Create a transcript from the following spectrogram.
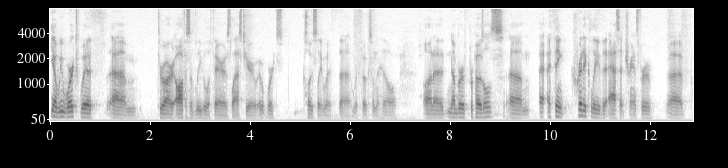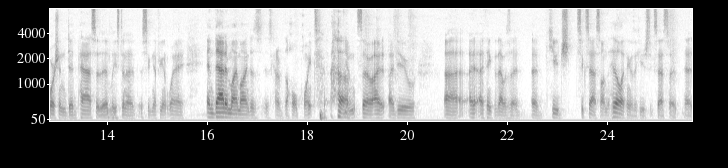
you know, we worked with um, through our Office of Legal Affairs last year. We worked closely with uh, with folks on the Hill on a number of proposals. Um, I, I, think critically, the asset transfer uh, portion did pass, at, at least in a, a, significant way, and that, in my mind, is, is kind of the whole point. Um, So I, I do. Uh, I, I, think that that was a, a, huge success on the Hill. I think it was a huge success at, at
